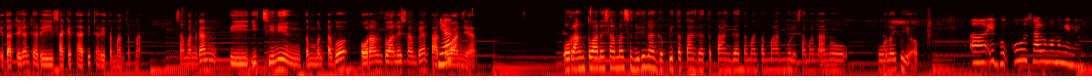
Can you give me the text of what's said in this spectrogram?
Itu tadi kan dari sakit hati dari teman-teman. Saman kan diizinin temen apa orang tuanya sampean tatoan ya. Orang tuanya sama sendiri nanggepi tetangga-tetangga teman-teman mulai sama anu ngono iku ya. Eh, ibuku selalu ngomong ini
